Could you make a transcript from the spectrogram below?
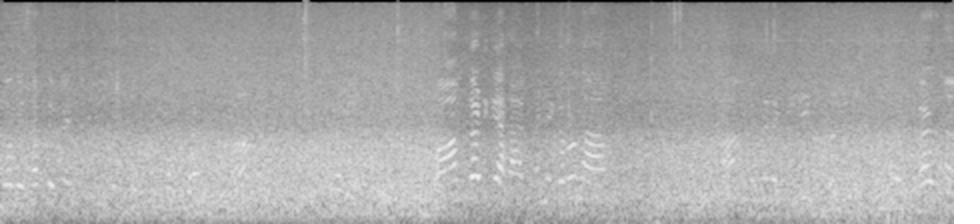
क्योंकि सबसे पहले आम कट के हाँ करो ना को मेरे की कट ना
